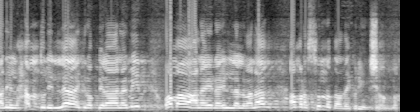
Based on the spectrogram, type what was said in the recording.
আনিল হামদুলিল্লাহি রাব্বিল আলামিন ওয়া মা আলাইনা ইল্লাল আমরা সুন্নাত আদায় করি ইনশাআল্লাহ।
